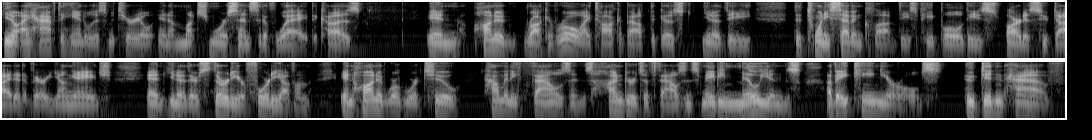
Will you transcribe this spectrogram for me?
you know, I have to handle this material in a much more sensitive way because in haunted rock and roll, I talk about the ghost, you know, the the 27 club, these people, these artists who died at a very young age, and you know, there's 30 or 40 of them. In haunted World War II, how many thousands, hundreds of thousands, maybe millions of 18 year olds who didn't have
